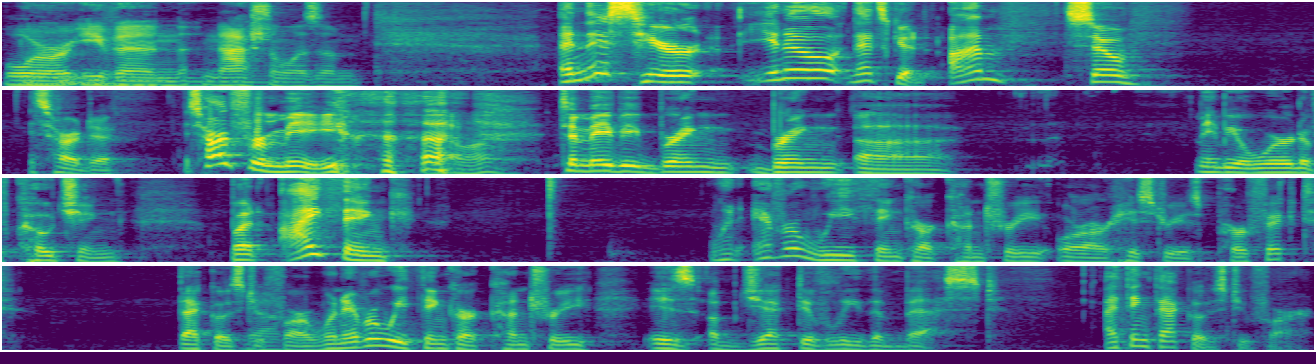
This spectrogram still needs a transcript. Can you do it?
or even nationalism? And this here, you know, that's good. I'm so it's hard to it's hard for me Yeah, well, to maybe bring bring uh, maybe a word of coaching, but I think whenever we think our country or our history is perfect, that goes too Yeah. far. Whenever we think our country is objectively the best, I think that goes too far.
